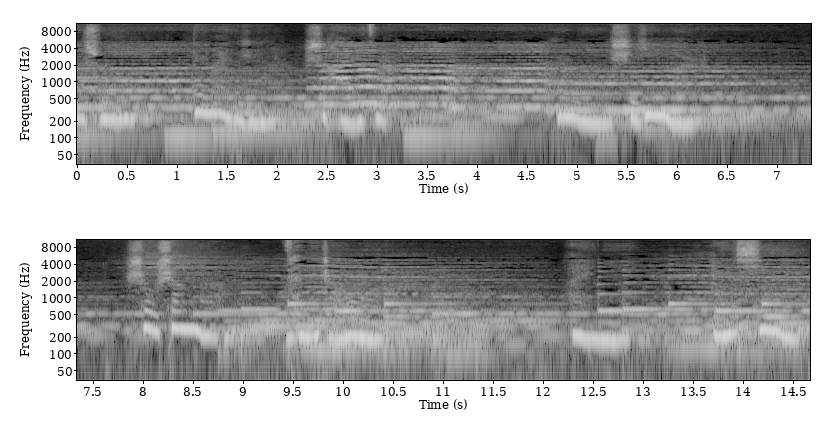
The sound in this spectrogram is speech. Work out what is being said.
他说恋爱的人是孩子而你是婴儿。受伤了才来找我爱你连心里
